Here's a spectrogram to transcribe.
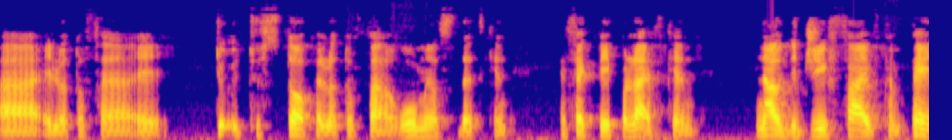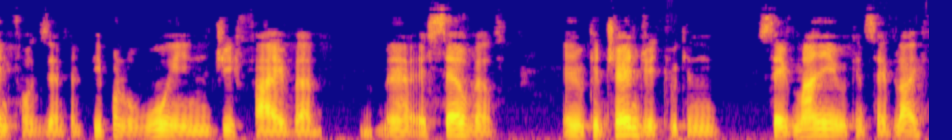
uh, a lot of, uh, to, to, stop a lot of uh, rumors that can affect people's life. Can now the G5 campaign, for example, people ruin G5 uh, uh, servers, and we can change it. We can save money. We can save life.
